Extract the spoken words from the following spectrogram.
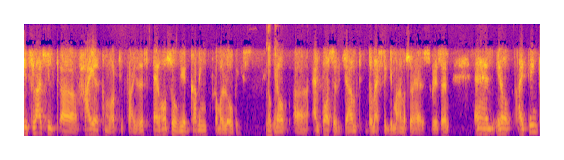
it's largely uh, higher commodity prices, and also we are coming from a low base. Okay. You know, uh, imports have jumped, domestic demand also has risen. And, you know, I think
